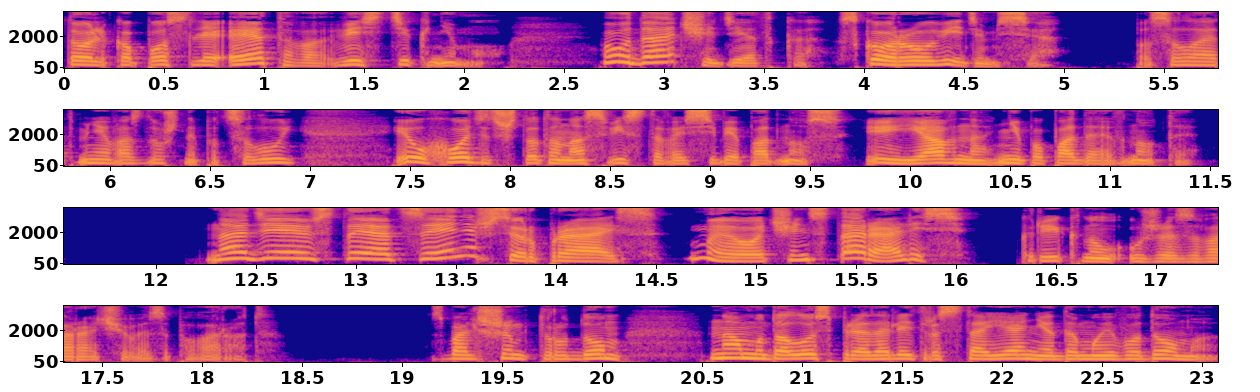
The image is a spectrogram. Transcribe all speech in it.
Только после этого вести к нему. Удачи, детка. Скоро увидимся. Посылает мне воздушный поцелуй и уходит, что-то насвистывая себе под нос, и явно не попадая в ноты. «Надеюсь, ты оценишь сюрприз. Мы очень старались» крикнул, уже заворачивая за поворот. С большим трудом нам удалось преодолеть расстояние до моего дома,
